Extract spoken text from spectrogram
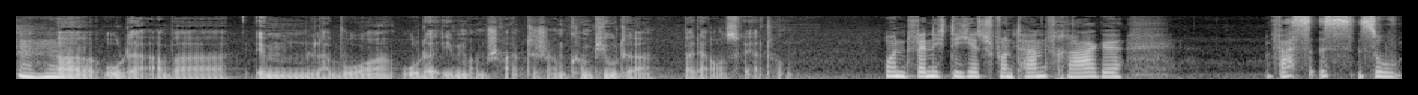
mhm. äh, oder aber im Labor oder eben am Schreibtisch am Computer bei der Auswertung. Und wenn ich dich jetzt spontan frage, was ist so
